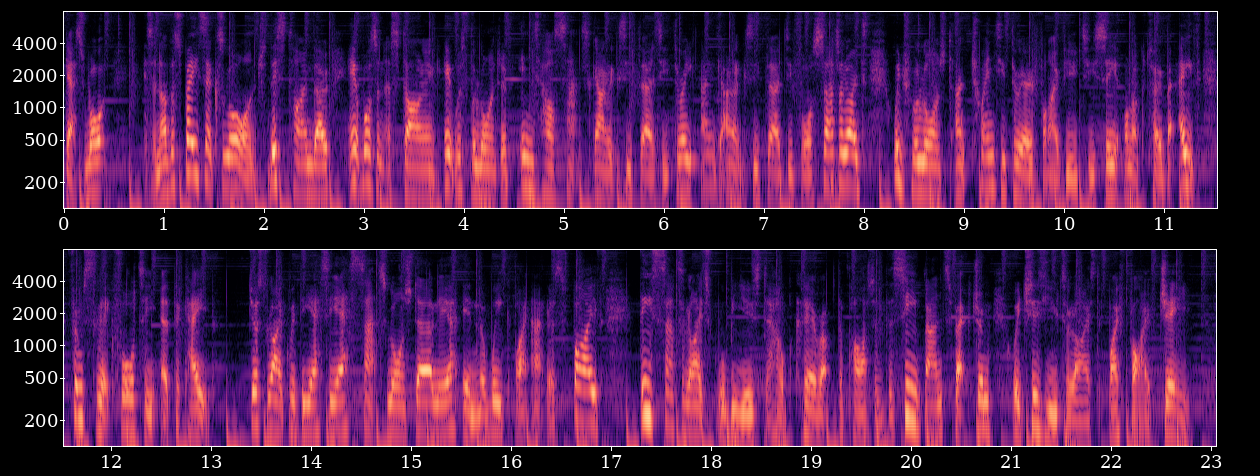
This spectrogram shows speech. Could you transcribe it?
Guess what? It's another SpaceX launch. This time though, it wasn't a Starlink, it was the launch of Intelsat's Galaxy 33 and Galaxy 34 satellites, which were launched at 2305 UTC on October 8th from Slick 40 at the Cape. Just like with the SES sats launched earlier in the week by Atlas V, these satellites will be used to help clear up the part of the C-band spectrum which is utilised by 5G.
